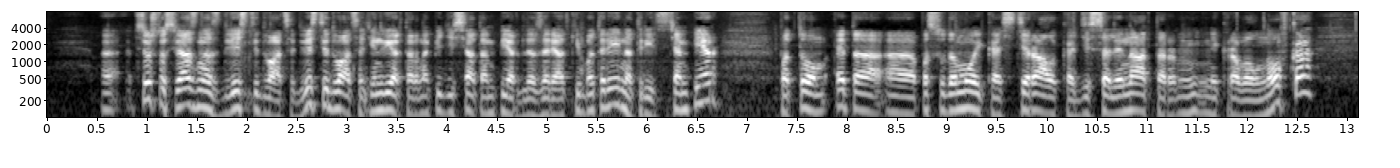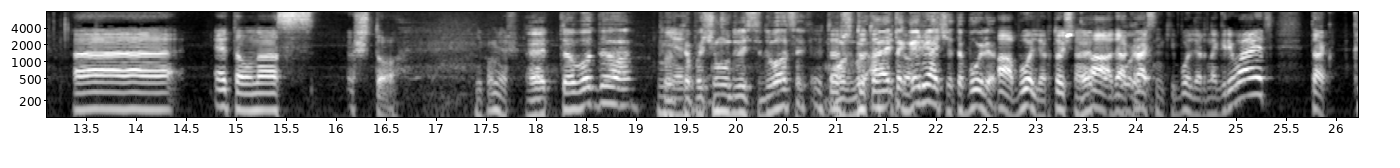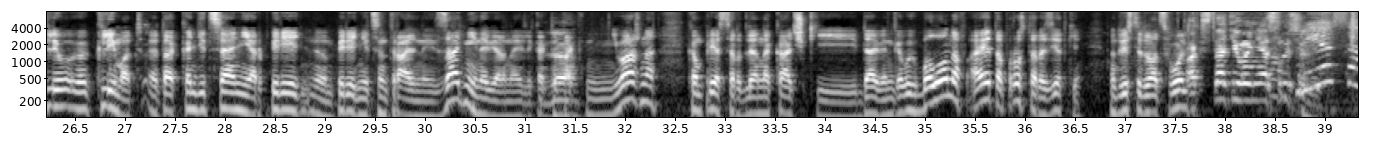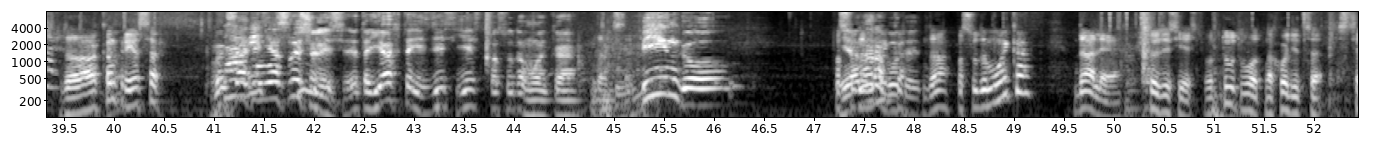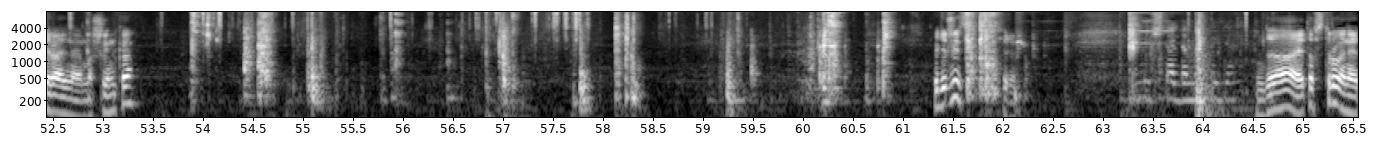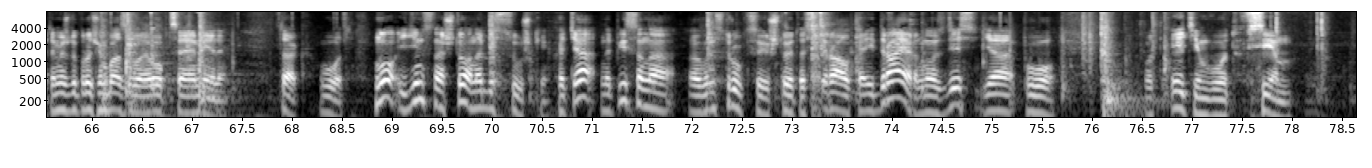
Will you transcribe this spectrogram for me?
все, что связано с 220. 220 инвертор на 50 ампер для зарядки батарей, на 30 ампер. Потом это э, посудомойка, стиралка, десалинатор, микроволновка. Э, это у нас что? Не помнишь? Это вода. Только Нет. почему 220? Это Может быть, а это то. горячий, это бойлер. А, бойлер, точно. Это а, да, бойлер. красненький бойлер нагревает. Так, кли- э, климат. Это кондиционер перед- ну, передний, центральный, задний, наверное, или как-то Да. так, неважно. Компрессор для накачки дайвинговых баллонов. А это просто розетки на 220 вольт. А кстати, вы не ослышались. Компрессор. Да, компрессор. Вы, Да, кстати, не ослышались. Это яхта, и здесь есть посудомойка. Да, кстати. Бинго! И она работает. Да, посудомойка. Далее, что здесь есть? Вот тут вот находится стиральная машинка. Подержись, Сереж. Мечта домой пойдет. Да, это встроено. Это, между прочим, базовая опция Амели. Так, вот. Но единственное, что она без сушки. Хотя написано в инструкции, что это стиралка и драйер, но здесь я по вот этим вот всем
